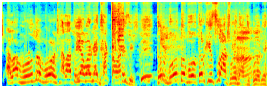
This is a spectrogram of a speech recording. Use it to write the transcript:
শালা বউ তো বউ, শালা, তুই আমার গায়ে ধাক্কা মারেছিস? তোর বউ তো বউ, তোর কিছু আসবে না জীবনে।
